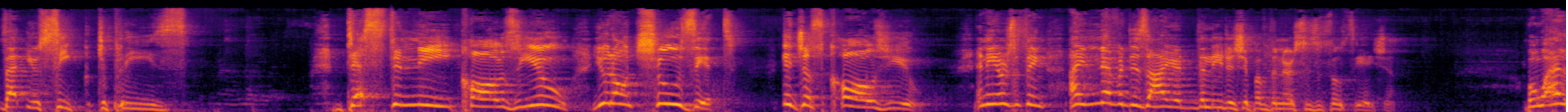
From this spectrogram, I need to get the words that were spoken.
that you seek to please. Destiny calls you. You don't choose it. It just calls you. And here's the thing I never desired the leadership of the Nurses Association. But while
